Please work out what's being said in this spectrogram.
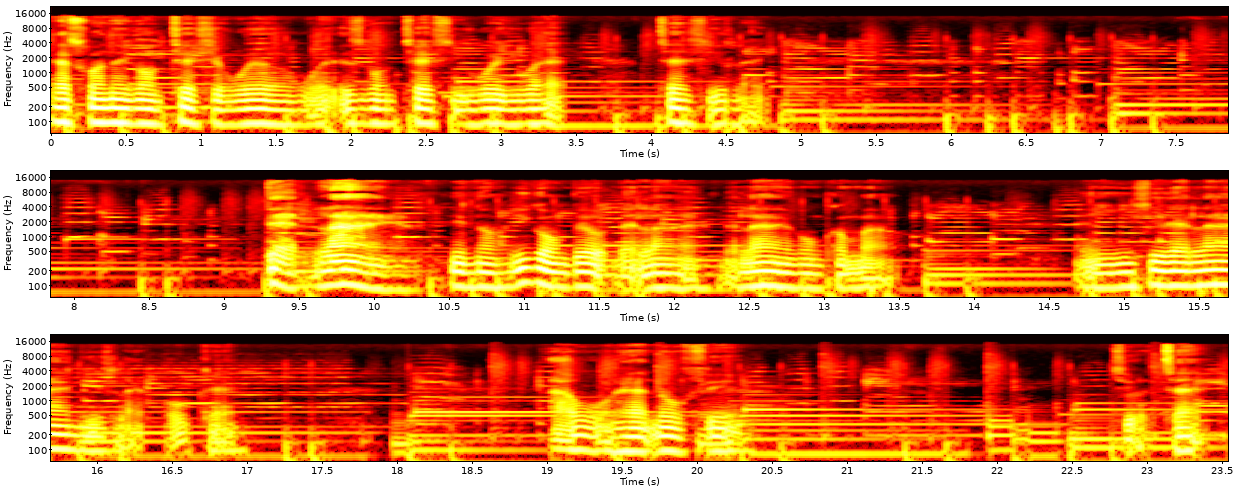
That's when they're gonna test your will. It's gonna test you where you at. Test you like that line. You know, you gonna build that line. That line gonna come out. And you see that line, it's like, okay. I won't have no fear to attack.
